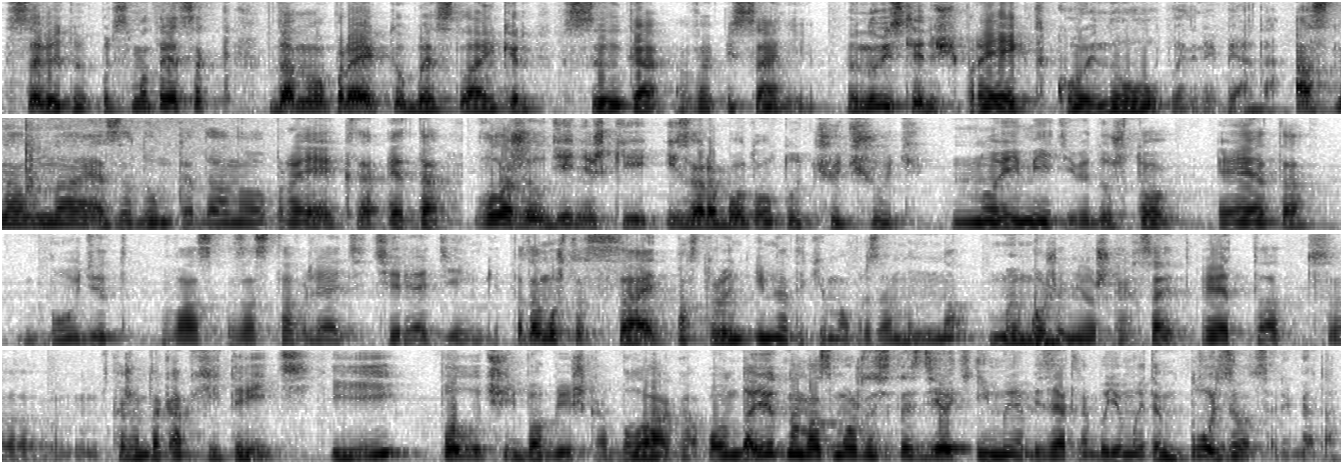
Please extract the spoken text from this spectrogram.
советую присмотреться к данному проекту Best Liker, ссылка в описании. Ну и следующий проект CoinOpen, ребята. Основная задумка данного проекта это вложил денежки и заработал тут чуть-чуть, но имейте в виду, что это будет вас заставлять терять деньги. Потому что сайт построен именно таким образом. Но мы можем немножко сайт этот, э, скажем так, обхитрить и получить баблишко. Благо, он дает нам возможность это сделать, и мы обязательно будем этим пользоваться, ребята.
